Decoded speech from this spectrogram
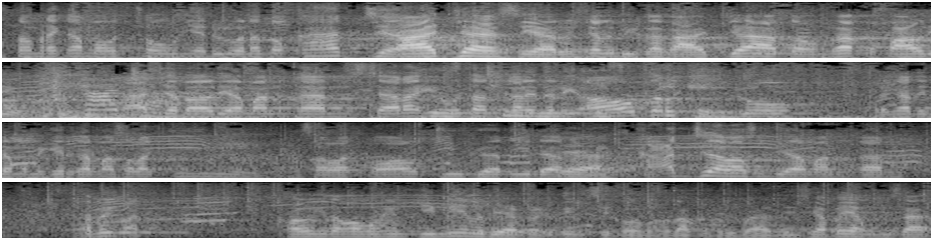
Atau mereka mau chow-nya duluan atau kaja? Kaja sih, harusnya lebih ke Kaja atau enggak ke Valio. Kaja Kaja. bakal diamankan secara instan kali dari Alter. Ego. Mereka tidak memikirkan masalah Kimi. Masalah Cloud juga tidak. Tapi Kaja langsung diamankan. Tapi kalau kita ngomongin Kimi lebih efektif sih kalau menurut aku pribadi. Siapa yang bisa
